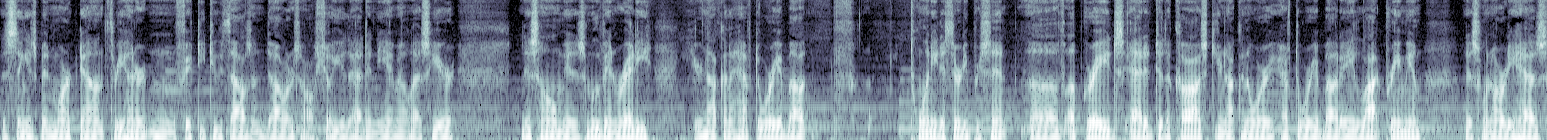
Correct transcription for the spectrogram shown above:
This thing has been marked down $352,000. I'll show you that in the MLS here. This home is move-in ready. You're not going to have to worry about 20 to 30 percent of upgrades added to the cost. You're not going to worry have to worry about a lot premium. This one already has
